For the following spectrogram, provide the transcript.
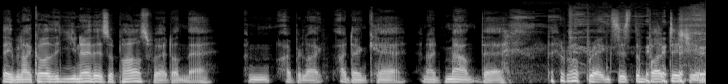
they'd be like, oh, you know, there's a password on there and I'd be like, I don't care, and I'd mount their their operating system partition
